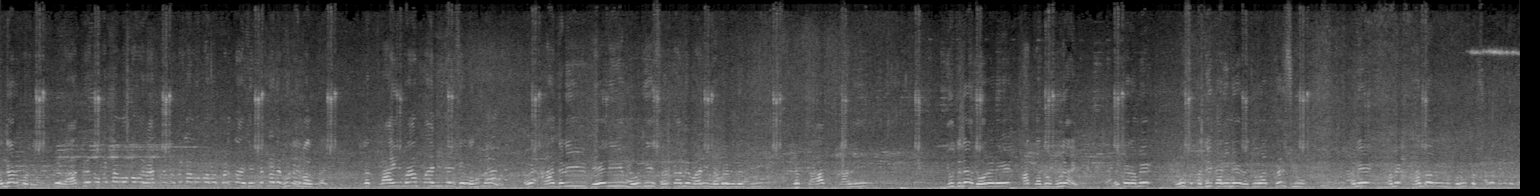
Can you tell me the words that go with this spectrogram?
અંધાર પડવું. રાત્રે તો કેટલા લોકો, રાત્રે તો કેટલા લોકોમાં પડતા છે, કેટલાને ઘૂંટણ ભાગતા છે? એટલે ત્રાહીમાં પામી જાય છે જનતા. હવે આંધળી ભેરી મોદી સરકારને મારી નમ્ર વિનંતી કે તાત્કાલિક યુદ્ધના ધોરણે આ કદું પૂરાય નહીતર અમે ઉચ્ચ અધિકારીને રજૂઆત કરીશું અને અમે આંદોલન કરવું તો ઉતરશું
